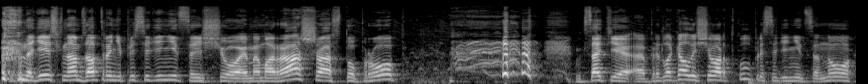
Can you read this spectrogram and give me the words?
Надеюсь, к нам завтра не присоединится еще ММА Раша, Стоп Роб. Кстати, э, предлагал еще Арткул присоединиться, но,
